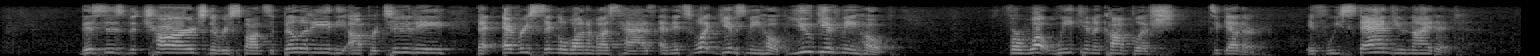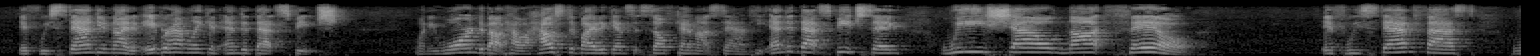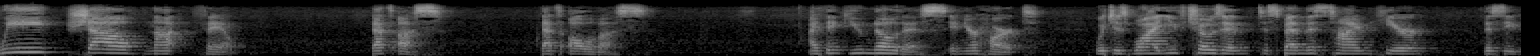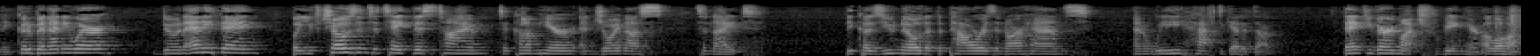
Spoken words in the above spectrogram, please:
This is the charge, the responsibility, the opportunity that every single one of us has, and it's what gives me hope. You give me hope for what we can accomplish together if we stand united. If we stand united, Abraham Lincoln ended that speech when he warned about how a house divided against itself cannot stand. He ended that speech saying, We shall not fail. If we stand fast, we shall not fail. That's us. That's all of us. I think you know this in your heart, which is why you've chosen to spend this time here this evening. Could have been anywhere, doing anything, but you've chosen to take this time to come here and join us tonight because you know that the power is in our hands and we have to get it done. Thank you very much for being here. Aloha.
